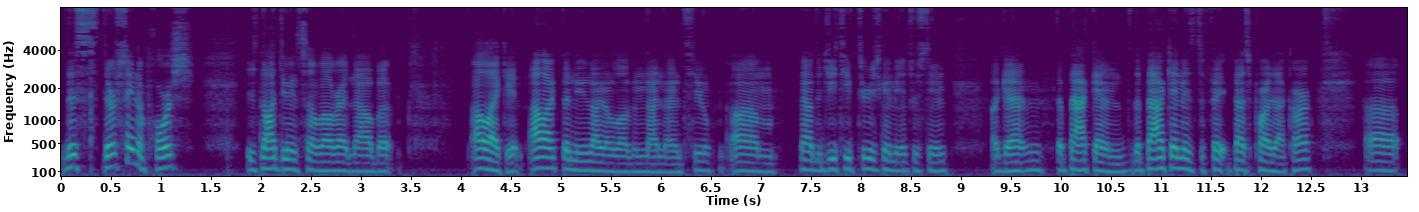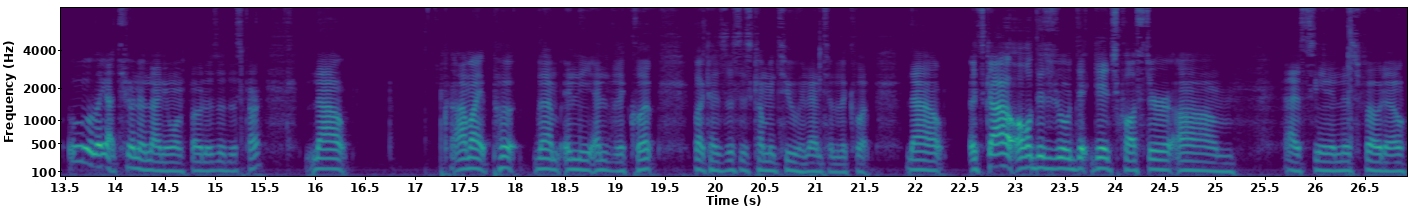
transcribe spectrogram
this... They're saying the Porsche is not doing so well right now, but I like it. I like the new 911 992. Um, now the GT3 is going to be interesting. Again, the back end. The back end is the best part of that car. Uh, ooh, they got 291 photos of this car. Now, I might put them in the end of the clip because this is coming to an end to the clip. Now, it's got all digital gauge cluster, um, as seen in this photo.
